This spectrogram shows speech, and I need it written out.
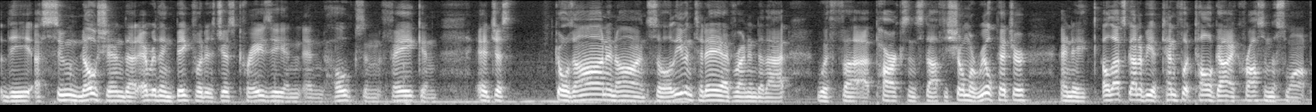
the assumed notion that everything Bigfoot is just crazy and, and hoax and fake, and it just goes on and on. So even today, I've run into that with uh, parks and stuff. You show them a real picture, and they, oh, that's got to be a 10 foot tall guy crossing the swamp.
